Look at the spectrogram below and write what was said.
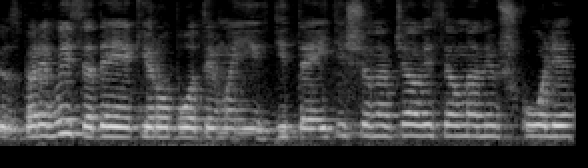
Збереглися деякі роботи моїх дітей, ті, що навчалися в мене в школі.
